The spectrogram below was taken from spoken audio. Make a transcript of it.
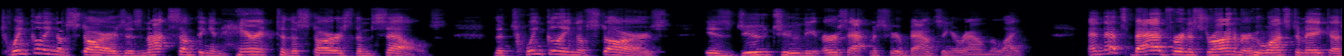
Twinkling of stars is not something inherent to the stars themselves. The twinkling of stars is due to the Earth's atmosphere bouncing around the light. And that's bad for an astronomer who wants to make a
